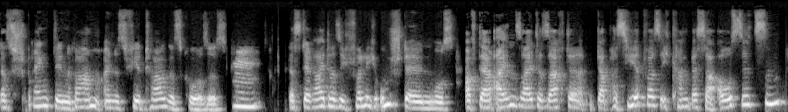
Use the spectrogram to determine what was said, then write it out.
das sprengt den Rahmen eines Viertageskurses. Mhm dass der Reiter sich völlig umstellen muss. Auf der einen Seite sagt er, da passiert was, ich kann besser aussitzen.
